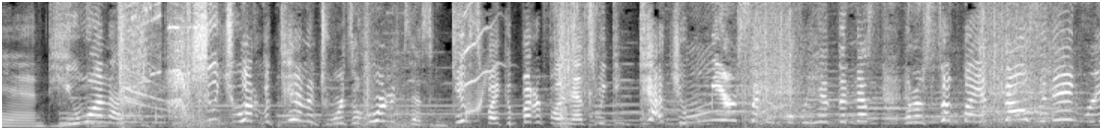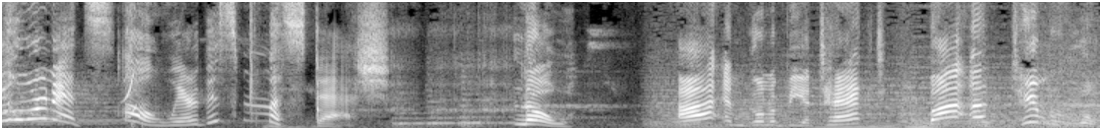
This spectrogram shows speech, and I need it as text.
And you wanna shoot you out of a cannon towards a hornet's nest and give like a butterfly net so we can catch you mere seconds before we hit the nest and are stung by a thousand angry hornets! I'll wear this mustache. No. I am gonna be attacked by a timber wolf.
